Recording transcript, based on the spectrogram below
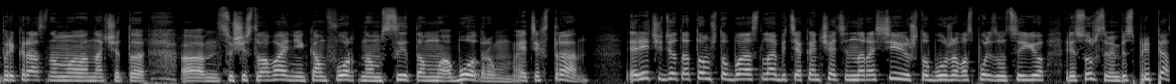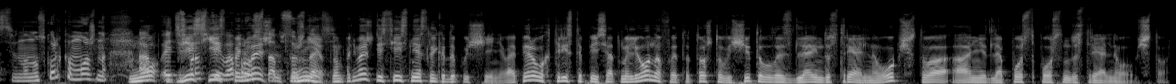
прекрасном значит, э, существовании комфортном, сытом, бодром этих стран. Речь идет о том, чтобы ослабить окончательно Россию, чтобы уже воспользоваться ее ресурсами беспрепятственно. Ну сколько можно Но эти здесь есть, понимаешь, обсуждать? Нет, ну понимаешь, здесь есть несколько допущений. Во-первых, 350 миллионов это то, что высчитывалось для индустриального общества, а не для пост-постиндустриального общества.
